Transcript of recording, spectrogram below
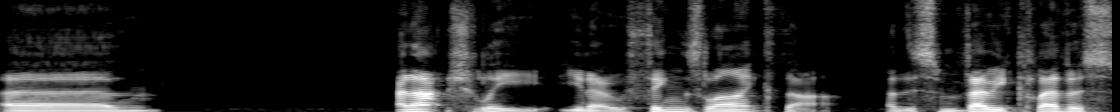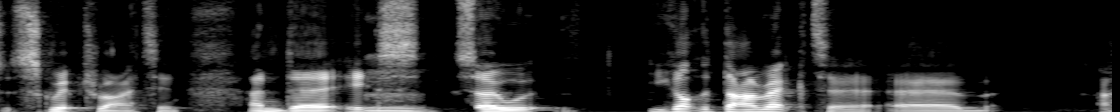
Um, and actually, you know, things like that. And there's some very clever s- script writing, and uh, it's Mm. so you got the director. Um, I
